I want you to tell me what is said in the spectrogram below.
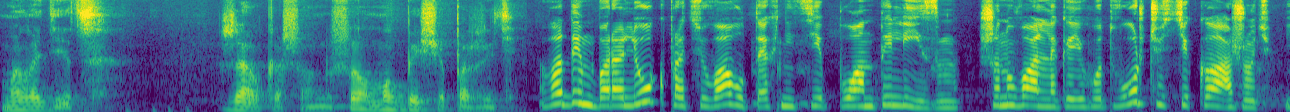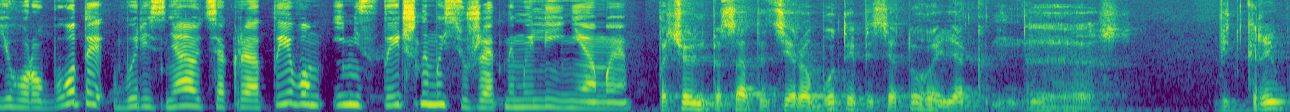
Молодец. Жалко, что он ушел, мог бы еще пожить. Вадим Баралюк працював у техніці пуантилізм. Шанувальники його творчості кажуть, його роботи вирізняються креативом і містичними сюжетними лініями. Почав він писати ці роботи після того, як е, відкрив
